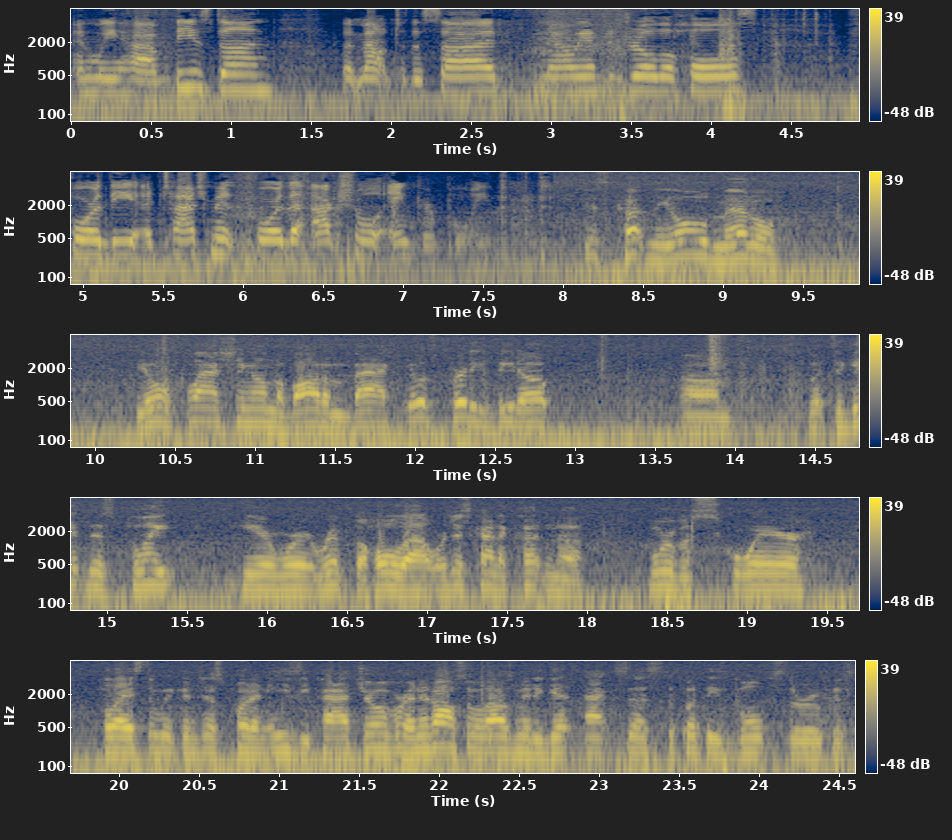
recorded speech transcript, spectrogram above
and we have these done that mount to the side. Now we have to drill the holes for the attachment for the actual anchor point. Just cutting the old metal, the old flashing on the bottom back. It was pretty beat up. Um, but to get this plate here where it ripped the hole out, we're just kind of cutting a more of a square place that we can just put an easy patch over. And it also allows me to get access to put these bolts through because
